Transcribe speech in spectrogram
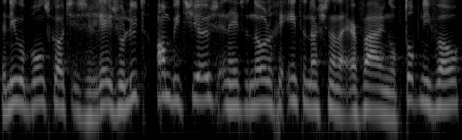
De nieuwe bondscoach is resoluut, ambitieus en heeft de nodige internationale ervaring op topniveau.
